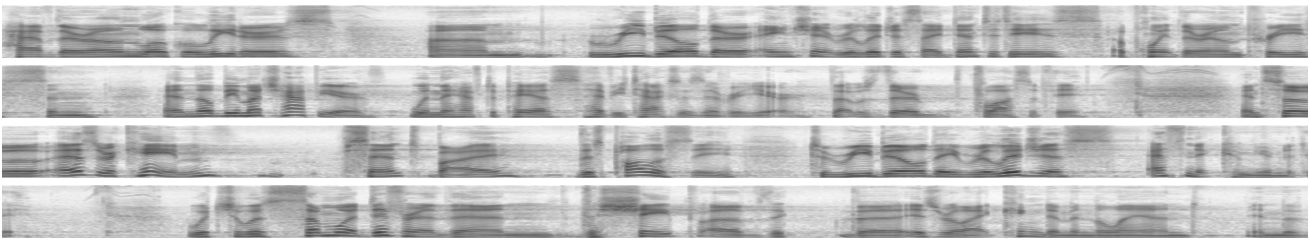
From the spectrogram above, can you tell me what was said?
have their own local leaders, um, rebuild their ancient religious identities, appoint their own priests, and, and they'll be much happier when they have to pay us heavy taxes every year. That was their philosophy. And so Ezra came, sent by this policy, to rebuild a religious ethnic community, which was somewhat different than the shape of the, the Israelite kingdom in the land in the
